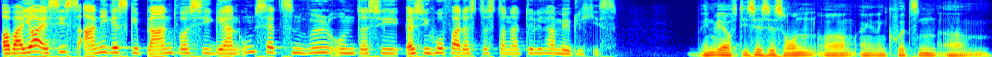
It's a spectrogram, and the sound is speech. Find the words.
aber ja, es ist einiges geplant, was ich gern umsetzen will und dass ich, also ich hoffe auch, dass das dann natürlich auch möglich ist. Wenn wir auf diese Saison ähm, einen kurzen ähm,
